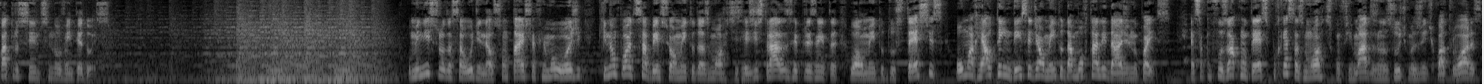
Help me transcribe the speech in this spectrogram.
49.492. O ministro da Saúde, Nelson Teich, afirmou hoje que não pode saber se o aumento das mortes registradas representa o aumento dos testes ou uma real tendência de aumento da mortalidade no país. Essa confusão acontece porque essas mortes confirmadas nas últimas 24 horas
